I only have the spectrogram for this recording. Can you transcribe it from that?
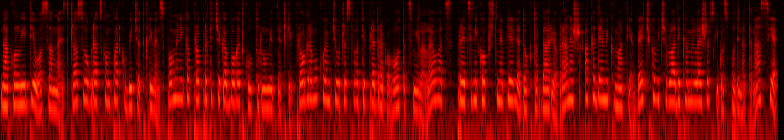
Nakon litije u 18 časova u gradskom parku biće otkriven spomenika, propratit će ga bogat kulturno-umjetnički program u kojem će učestvovati Predragov otac Mile Leovac, predsjednik opštine Pljevlja dr. Dario Vraneš, akademik Matija Bećković, Vladika Mileševski, gospodina Tanasije,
